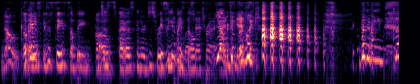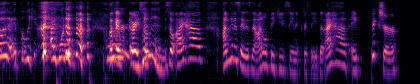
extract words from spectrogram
No, because I was gonna say something. Uh-oh. Just I was gonna just is it repeat gonna be myself. mustache ri- Yeah, because? I'm like, but I mean, God, I, like I want to. Poor okay, all right. So, women. so I have. I'm gonna say this now. I don't think you've seen it, Chrissy, but I have a picture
